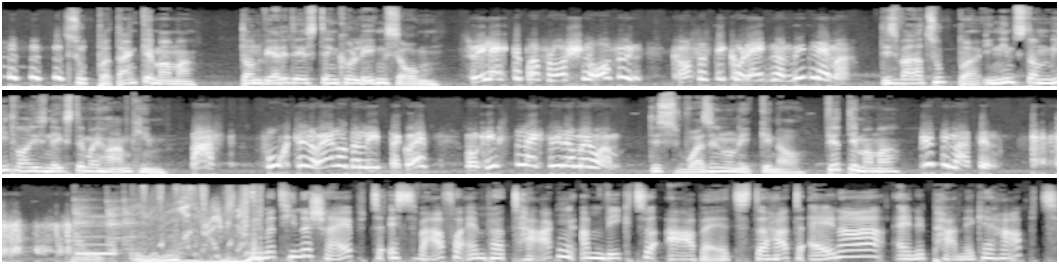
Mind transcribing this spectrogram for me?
Super, danke Mama. Dann werde ich das den Kollegen sagen. soll ich leicht ein paar Flaschen anfüllen? Kannst du es die Kollegen dann mitnehmen? Das war super. Ich nehm's dann mit, wenn ich das nächste Mal heimkomme. Passt. 15 Euro der Liter, gell? Wann kommst du denn leicht wieder mal heim? Das weiß ich noch nicht genau. Vierte Mama. Bitte, Martin. Die Martina schreibt, es war vor ein paar Tagen am Weg zur Arbeit. Da hat einer eine Panne gehabt.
